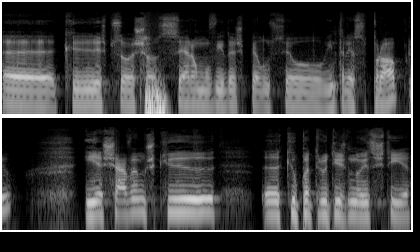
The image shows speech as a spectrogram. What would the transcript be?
uh, que as pessoas só eram movidas pelo seu interesse próprio e achávamos que, uh, que o patriotismo não existia,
